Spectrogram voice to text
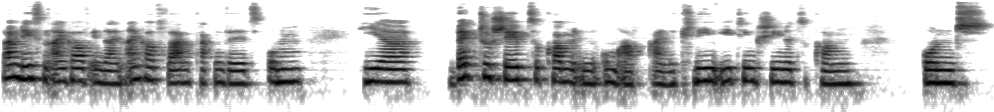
beim nächsten Einkauf in deinen Einkaufswagen packen willst, um hier back to shape zu kommen, um auf eine Clean Eating Schiene zu kommen und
